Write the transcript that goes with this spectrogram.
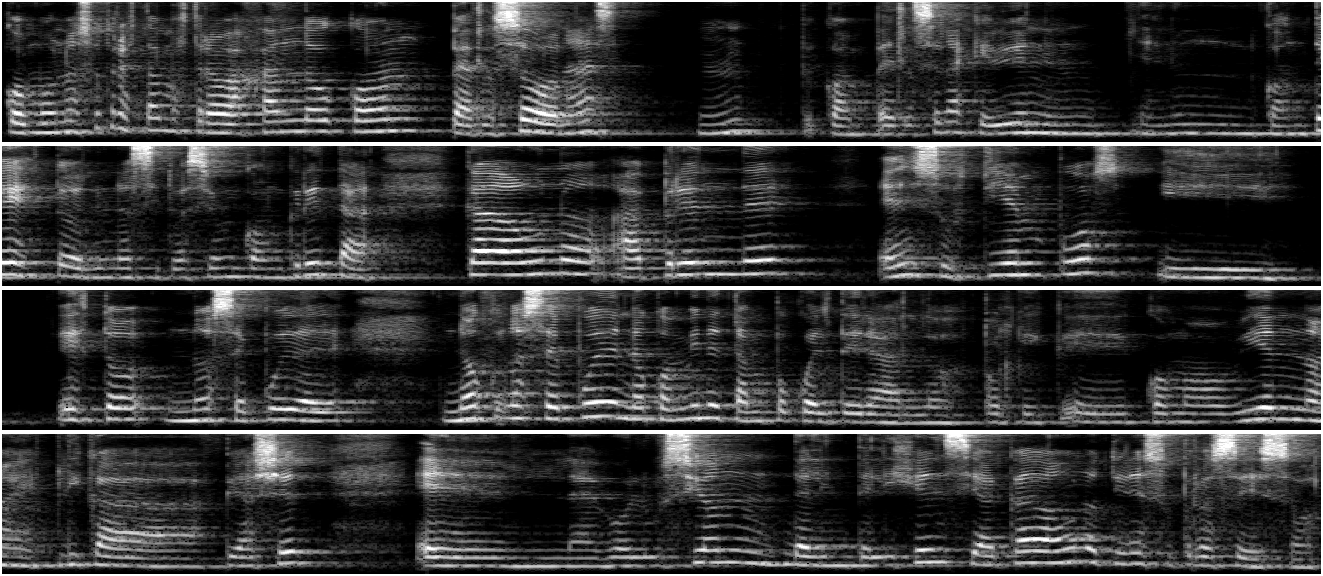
Como nosotros estamos trabajando con personas, con personas que viven en un contexto, en una situación concreta, cada uno aprende en sus tiempos y esto no se puede, no, no se puede, no conviene tampoco alterarlo, porque eh, como bien nos explica Piaget, en la evolución de la inteligencia cada uno tiene su proceso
